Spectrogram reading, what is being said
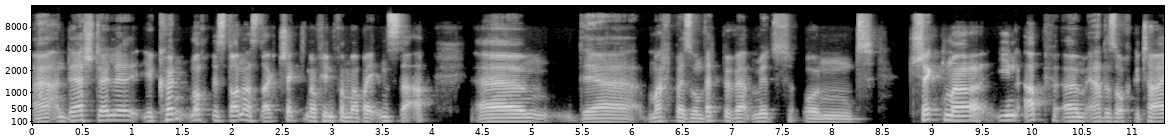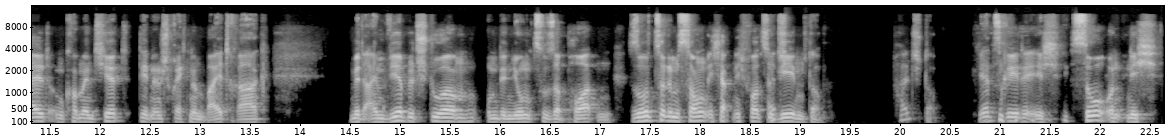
Äh, an der Stelle, ihr könnt noch bis Donnerstag, checkt ihn auf jeden Fall mal bei Insta ab. Ähm, der macht bei so einem Wettbewerb mit und checkt mal ihn ab. Ähm, er hat es auch geteilt und kommentiert den entsprechenden Beitrag mit einem Wirbelsturm, um den Jungen zu supporten. So zu dem Song, ich habe nicht vor zu Halt, gehen. stopp. Halt, stopp. Jetzt rede ich. So und nicht.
